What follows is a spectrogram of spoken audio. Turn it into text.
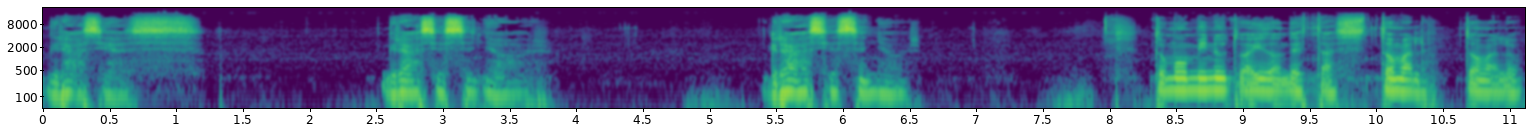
Gracias. Gracias, Señor. Gracias, Señor. Toma un minuto ahí donde estás. Tómalo, tómalo.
